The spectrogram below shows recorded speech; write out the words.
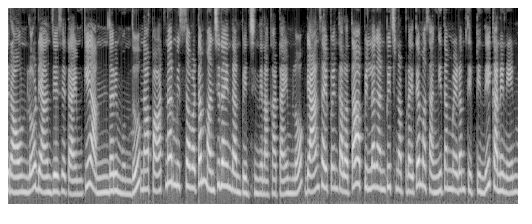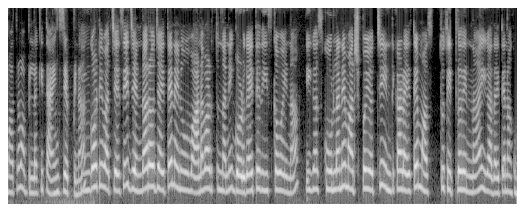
గ్రౌండ్లో డ్యాన్స్ చేసే టైం కి అందరి ముందు. నా పార్ట్నర్ మిస్ అవ్వటం మంచిదైంది అనిపించింది నాకు ఆ టైంలో డ్యాన్స్ అయిపోయిన తర్వాత ఆ పిల్ల కనిపించినప్పుడు అయితే మా సంగీతం మేడం తిట్టింది కానీ నేను మాత్రం ఆ పిల్లకి థ్యాంక్స్ చెప్పిన. ఇంకోటి వచ్చేసి జెండా రోజు అయితే నేను వాన పడుతుందని గొడుగైతే తీసుకుపోయినా. ఇక స్కూల్లోనే మర్చిపోయి వచ్చి ఇంటికాడ అయితే మస్తు తిట్లు తిన్నా. ఇక అదైతే నాకు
